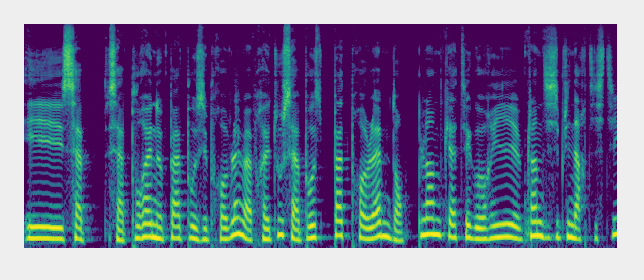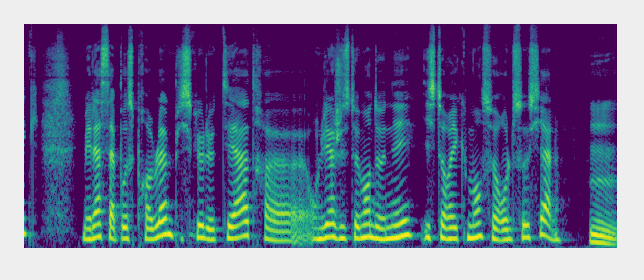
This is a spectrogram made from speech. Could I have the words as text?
Et ça, ça pourrait ne pas poser problème. Après tout, ça pose pas de problème dans plein de catégories, plein de disciplines artistiques. Mais là, ça pose problème puisque le théâtre, euh, on lui a justement donné historiquement ce rôle social. Hmm.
